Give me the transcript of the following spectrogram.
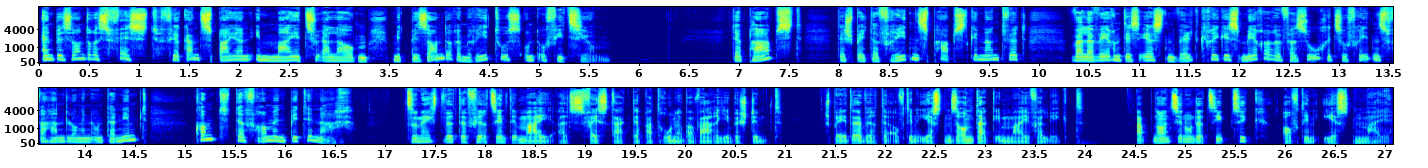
ein besonderes Fest für ganz Bayern im Mai zu erlauben, mit besonderem Ritus und Offizium. Der Papst, der später Friedenspapst genannt wird, weil er während des Ersten Weltkrieges mehrere Versuche zu Friedensverhandlungen unternimmt, kommt der frommen Bitte nach. Zunächst wird der 14. Mai als Festtag der Patrona Bavariae bestimmt. Später wird er auf den ersten Sonntag im Mai verlegt. Ab 1970 auf den 1. Mai.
